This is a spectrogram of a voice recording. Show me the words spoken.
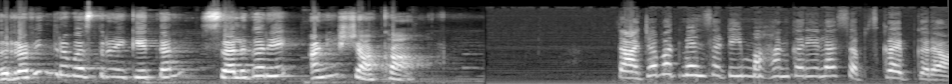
रवींद्र वस्त्रनिकेतन सलगरे आणि शाखा. ताज्या बातम्यांसाठी महान करेला सबस्क्राईब करा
